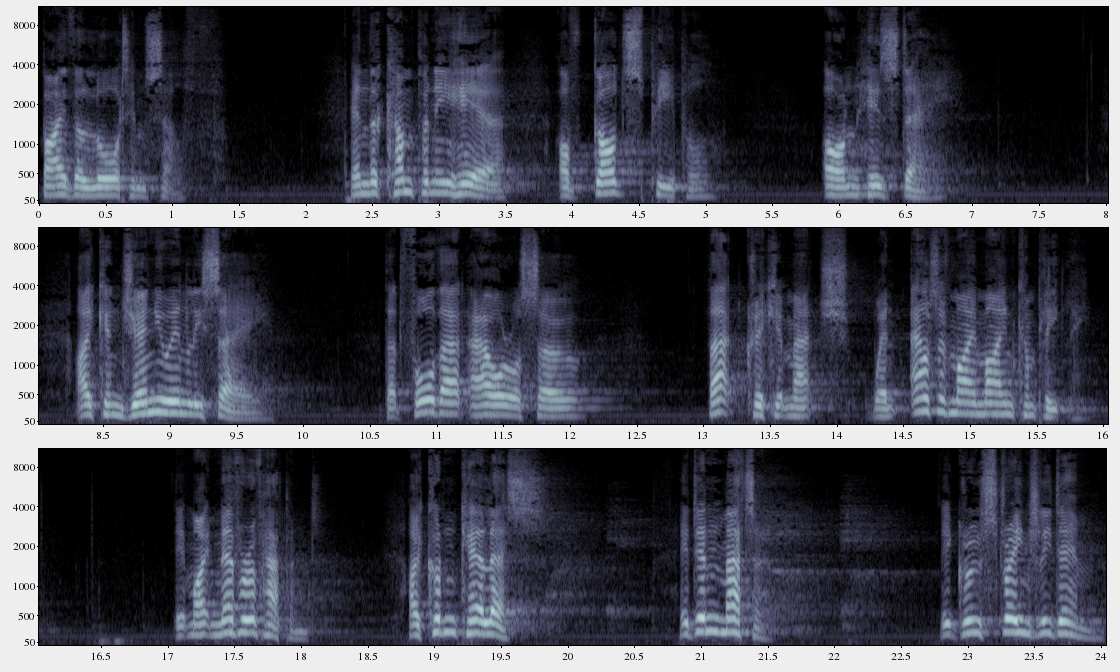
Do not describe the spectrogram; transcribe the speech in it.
by the Lord Himself. In the company here of God's people on His day, I can genuinely say that for that hour or so, that cricket match went out of my mind completely. It might never have happened. I couldn't care less. It didn't matter. It grew strangely dim.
